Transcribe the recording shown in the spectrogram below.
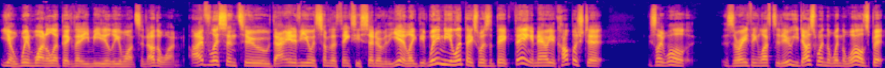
you know, win one Olympic, then he immediately wants another one. I've listened to that interview and some of the things he said over the year. Like the, winning the Olympics was the big thing, and now he accomplished it. He's like, well, is there anything left to do? He does win the win the worlds, but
